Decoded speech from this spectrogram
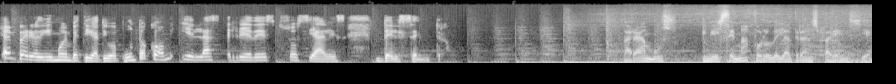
en periodismoinvestigativo.com y en las redes sociales del centro. Paramos en el semáforo de la transparencia.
